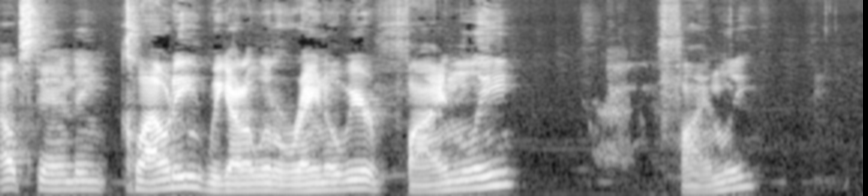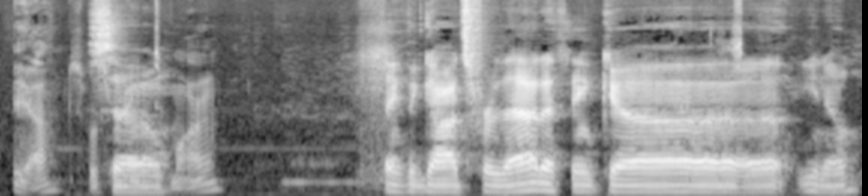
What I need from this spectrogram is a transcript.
Outstanding. Cloudy. We got a little rain over here. Finally. Finally. Yeah, it's supposed to So- tomorrow. Thank the gods for that. I think uh, you know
